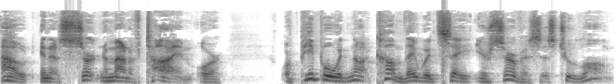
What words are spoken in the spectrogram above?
out in a certain amount of time or, or people would not come. They would say, your service is too long.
